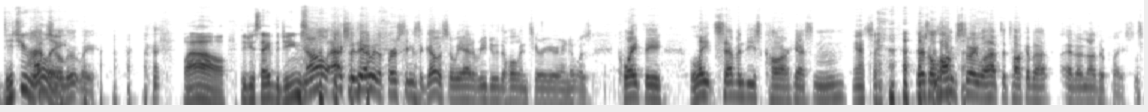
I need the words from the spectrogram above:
Did you really? Absolutely. wow. Did you save the jeans? no, actually, they were the first things to go, so we had to redo the whole interior, and it was quite the late 70s car. Yes. Mm, yes. There's a long story we'll have to talk about at another place.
